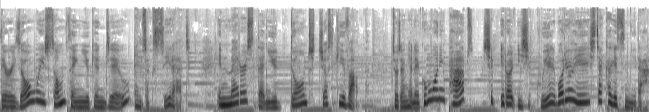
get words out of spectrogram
there is always something you can do and succeed at. It matters that you don't just give up. 조정현의 Good Morning Pops 11월 29일 월요일 시작하겠습니다.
